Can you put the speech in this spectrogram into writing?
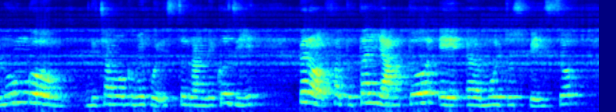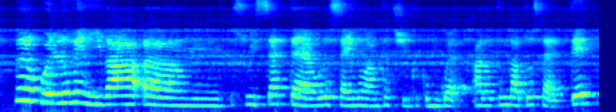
lungo, diciamo come questo, grande così, però fatto tagliato e eh, molto spesso però quello veniva um, sui 7 euro 6,95 comunque arrotondato 7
